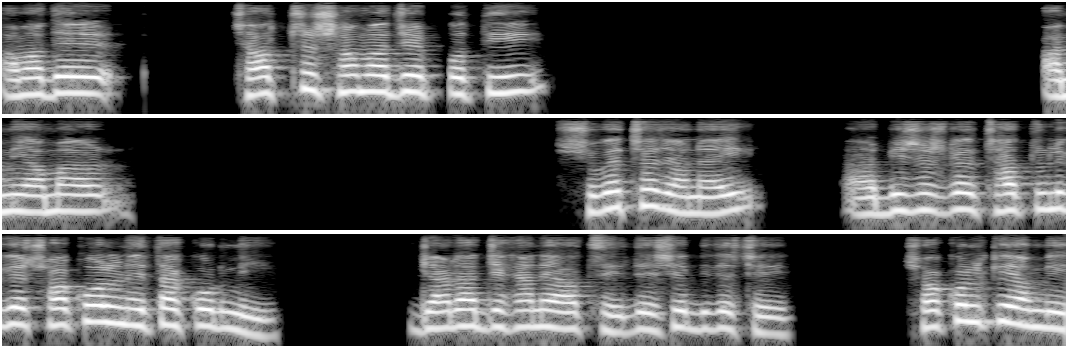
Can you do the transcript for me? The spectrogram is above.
আমাদের ছাত্র সমাজের প্রতি আমি আমার শুভেচ্ছা জানাই, আর বিশেষ করে ছাত্রলীগের সকল নেতা কর্মী যারা যেখানে আছে, দেশে, বিদেশে, সকলকে আমি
